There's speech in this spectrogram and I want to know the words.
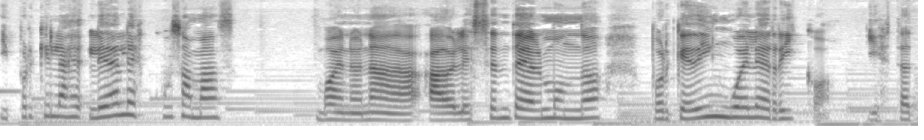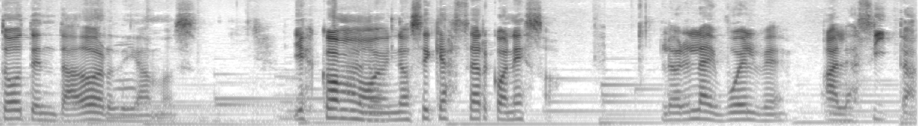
Y porque la- le da la excusa más, bueno, nada, adolescente del mundo, porque Dean huele rico y está todo tentador, digamos. Y es como, Claro. no sé qué hacer con eso. Lorelai vuelve a la cita.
